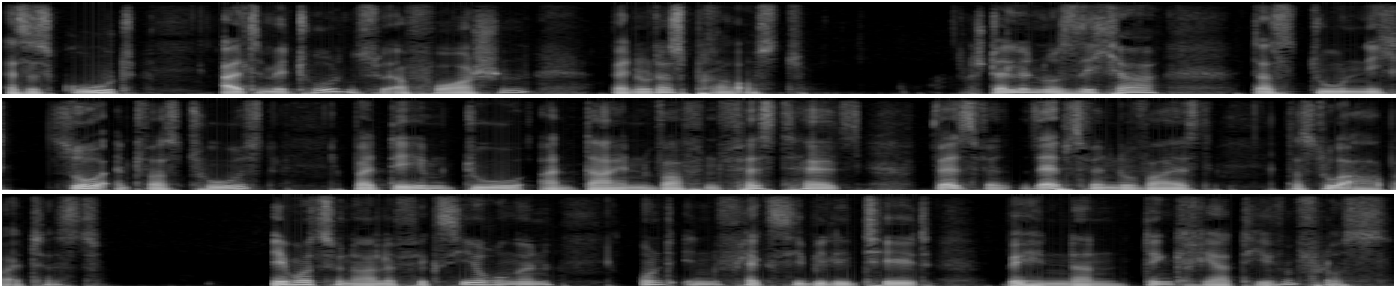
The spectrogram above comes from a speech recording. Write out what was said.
Es ist gut, alte Methoden zu erforschen, wenn du das brauchst. Stelle nur sicher, dass du nicht so etwas tust, bei dem du an deinen Waffen festhältst, selbst wenn, selbst wenn du weißt, dass du arbeitest. Emotionale Fixierungen und Inflexibilität behindern den kreativen Fluss.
